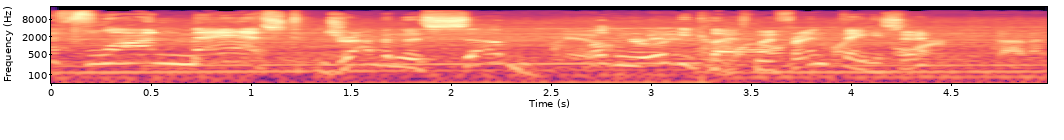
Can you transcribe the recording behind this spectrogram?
Teflon Mast dropping the sub. Welcome to rookie class, my friend. Thank you, sir. 7.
